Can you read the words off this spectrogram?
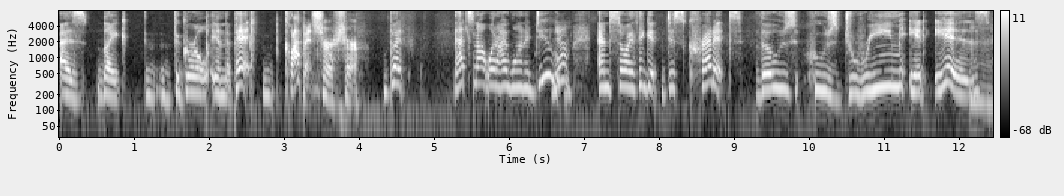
as like the girl in the pit clapping Sure, sure. but that's not what I want to do. Yeah. And so I think it discredits those whose dream it is Mm-hmm.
